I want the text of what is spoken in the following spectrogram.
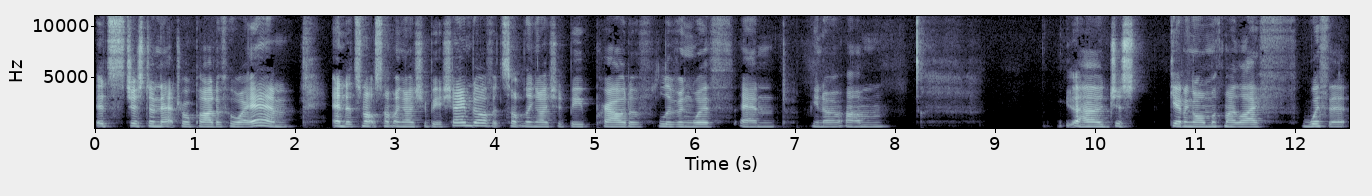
it's just a natural part of who I am, and it's not something I should be ashamed of. It's something I should be proud of living with, and you know, um, uh, just getting on with my life with it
